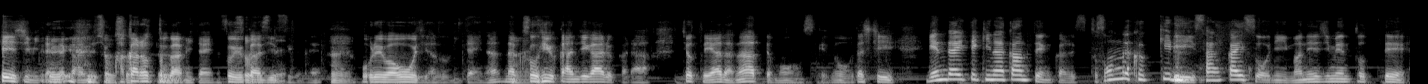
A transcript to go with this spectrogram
兵士みたいな感じでしょ。カカロットがみたいな、そういう感じですよね。はい。俺は王子だぞみたいな、なんかそういう感じがあるから、ちょっと嫌だなって思うんですけど、私、現代的な観点からですと、そんなくっきり3階層にマネジメントって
